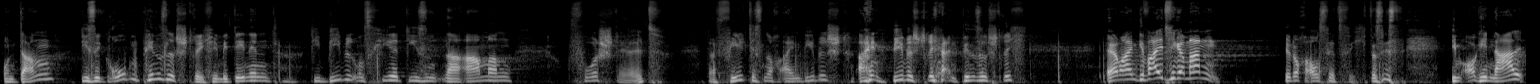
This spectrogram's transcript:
Und dann diese groben Pinselstriche, mit denen die Bibel uns hier diesen Naaman vorstellt, da fehlt es noch ein Bibelstrich, ein Bibelstrich, ein Pinselstrich. Er war ein gewaltiger Mann, jedoch aussätzlich. Das ist im Original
